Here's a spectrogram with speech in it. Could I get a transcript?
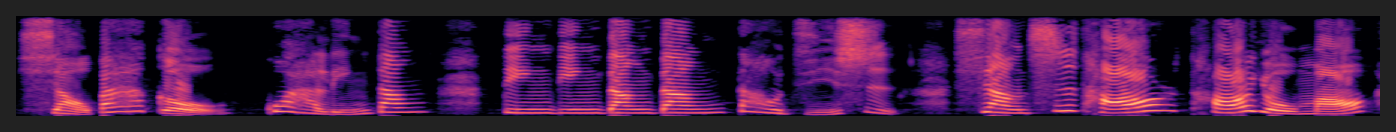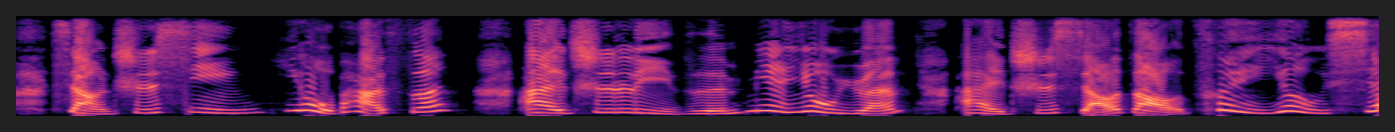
小巴狗挂铃铛，叮叮当当到集市，想吃桃儿桃儿有毛，想吃杏又怕酸。爱吃李子面又圆，爱吃小枣脆又香。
